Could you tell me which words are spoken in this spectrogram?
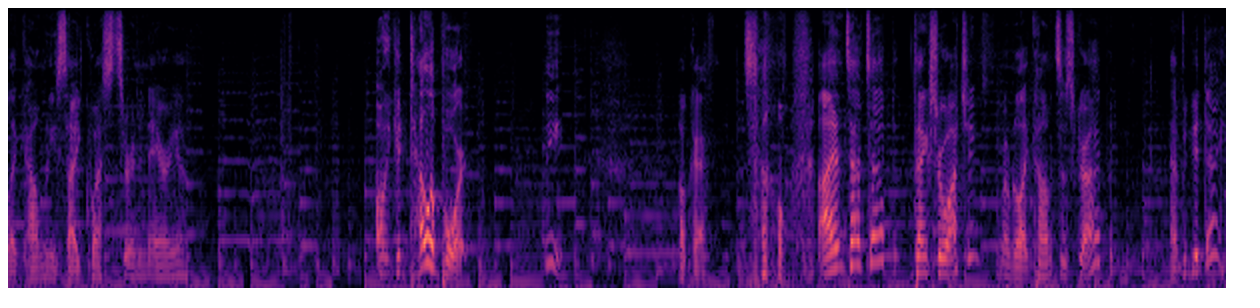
like how many side quests are in an area? Oh, you can teleport. Neat. Okay. So, I am Tap Tap. Thanks for watching. Remember to like, comment, subscribe, have a good day.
